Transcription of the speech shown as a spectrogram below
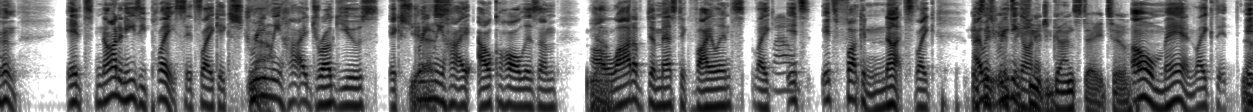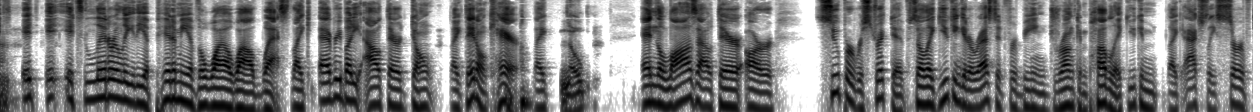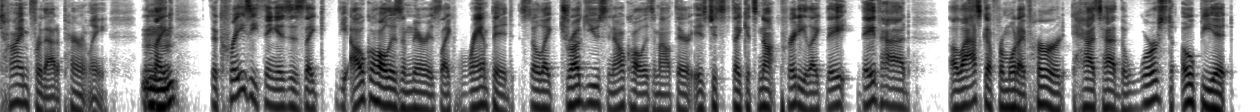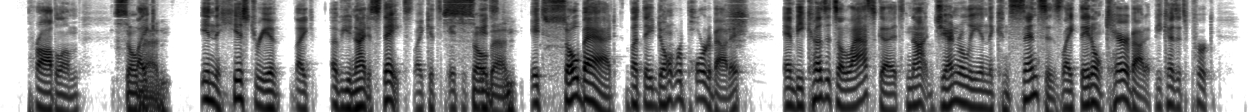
it's not an easy place. It's like extremely high drug use, extremely Yes. high alcoholism, Yeah. a lot of domestic violence. Like Wow. it's it's fucking nuts. Like I was a, reading it's a on huge it. gun state too. Oh man, like it, Yeah. it's it, it it's literally the epitome of the wild wild west. Like everybody out there don't like they don't care. Like Nope. and the laws out there are super restrictive. So like you can get arrested for being drunk in public. You can like actually serve time for that apparently. And like mm-hmm. the crazy thing is is like the alcoholism there is like rampant. So like drug use and alcoholism out there is just like it's not pretty. Like they they've had Alaska from what I've heard has had the worst opiate problem So like, bad. in the history of like of United States. Like it's it's so it's, bad. it's so bad, but they don't report about it. And because it's Alaska, it's not generally in the consensus. Like they don't care about it because it's per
